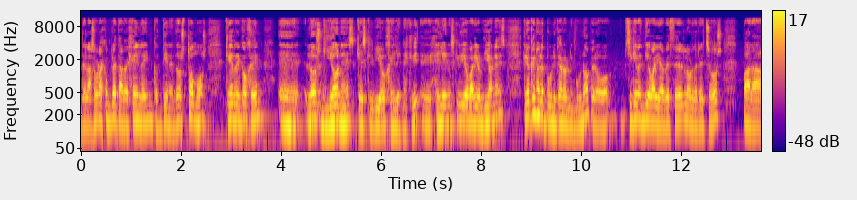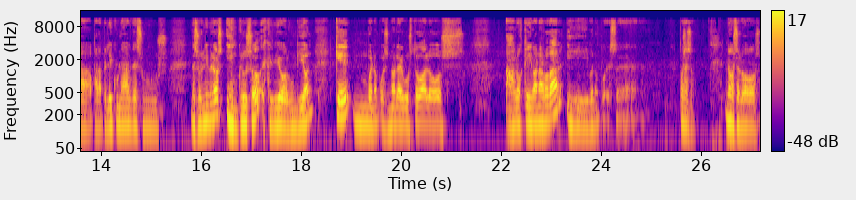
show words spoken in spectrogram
de las obras completas de Heinlein contiene dos tomos que recogen eh, los guiones que escribió Heinlein. Eh, Heinlein escribió varios guiones, creo que no le publicaron ninguno, pero sí que vendió varias veces los derechos para, para películas de sus, de sus libros, incluso escribió algún guion que, bueno, pues no le gustó a los a los que iban a rodar y bueno, pues, eh, pues eso, no se los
